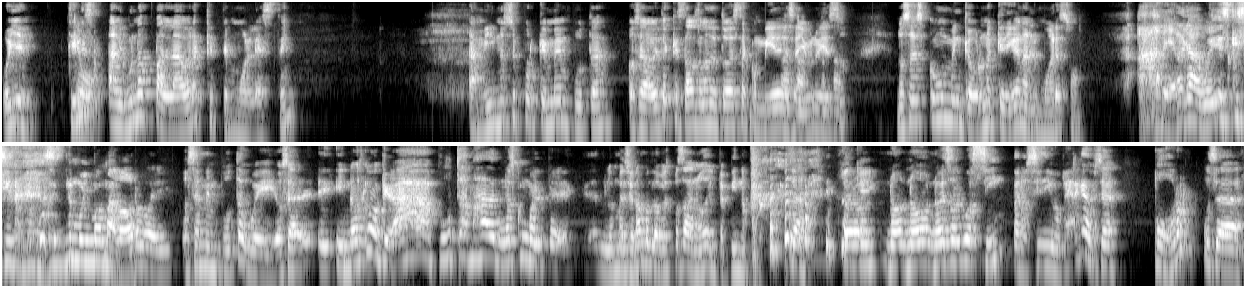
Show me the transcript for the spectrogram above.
Oye, ¿tienes huevo? alguna palabra que te moleste? A mí no sé por qué me emputa. O sea, ahorita que estamos hablando de toda esta comida, Ajá, desayuno y ajá. eso, no sabes cómo me encabrona que digan almuerzo. Ah, verga, güey, es que sí es, muy mamador, güey. O sea, me emputa, güey. O sea, y, y no es como que, ah, puta madre, no es como el, pe- lo mencionamos la vez pasada, ¿no? Del pepino. O sea, pero no, no, no es algo así, pero sí digo, verga, o sea, ¿por? O sea,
